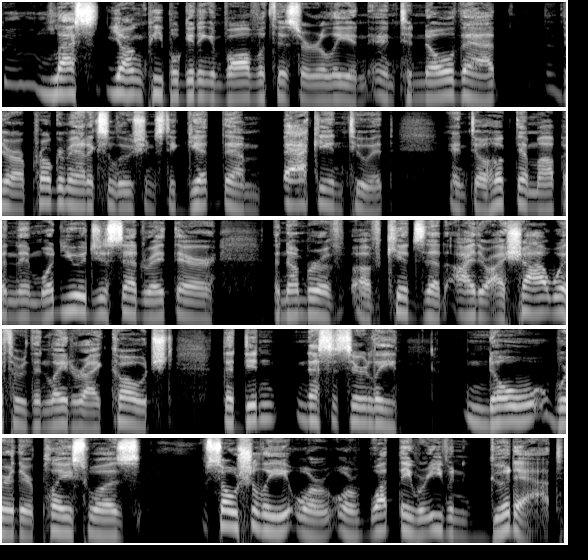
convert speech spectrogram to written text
less young people getting involved with this early, and and to know that there are programmatic solutions to get them back into it and to hook them up. And then what you had just said right there, the number of, of kids that either I shot with or then later I coached that didn't necessarily know where their place was socially or or what they were even good at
